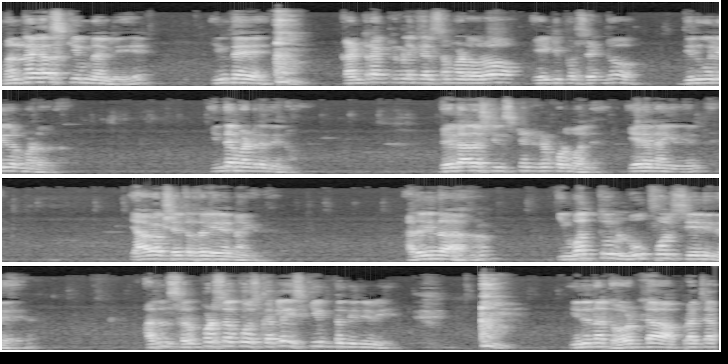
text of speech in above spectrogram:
ಮನ್ರೇಗಾ ಸ್ಕೀಮ್ನಲ್ಲಿ ಹಿಂದೆ ಕಾಂಟ್ರಾಕ್ಟರ್ಗಳ ಕೆಲಸ ಮಾಡೋರು ಏಯ್ಟಿ ಪರ್ಸೆಂಟು ದಿನಗೂಲಿಯವ್ರು ಮಾಡೋರು. ಹಿಂದೆ ಮಾಡಿರೋದೇನು? ಬೇಕಾದಷ್ಟು ಇನ್ಸಿಡೆಂಟ್ಗಳು ಕೊಡಬಲ್ಲೆ ಏನೇನಾಗಿದೆ ಅಂತ. ಯಾವ ಕ್ಷೇತ್ರದಲ್ಲಿ ಏನೇನಾಗಿದೆ? ಅದರಿಂದ ಇವತ್ತು ಲೂಪ್ ಹೋಲ್ಸ್ ಏನಿದೆ ಅದನ್ನು ಸರಿಪಡಿಸೋಕ್ಕೋಸ್ಕರಲೇ ಈ ಸ್ಕೀಮ್ ತಂದಿದ್ದೀವಿ. ಇದನ್ನ ದೊಡ್ಡ ಅಪ್ರಚಾರ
